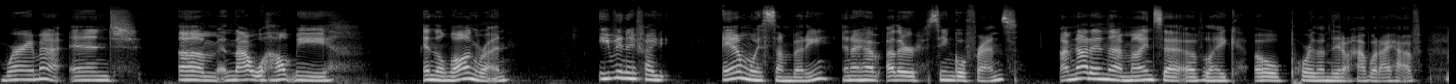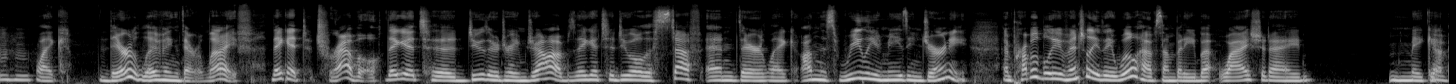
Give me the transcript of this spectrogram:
where I'm at, and um, and that will help me in the long run. Even if I am with somebody and I have other single friends, I'm not in that mindset of like, oh, poor them, they don't have what I have. Mm-hmm. Like, they're living their life. They get to travel, they get to do their dream jobs, they get to do all this stuff, and they're like on this really amazing journey. And probably eventually they will have somebody, but why should I make Yeah. it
